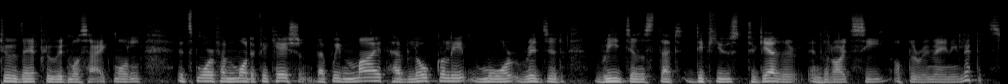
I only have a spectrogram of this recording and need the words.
to the fluid mosaic model. It's more of a modification that we might have locally more rigid regions that diffuse together in the large sea of the remaining lipids.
